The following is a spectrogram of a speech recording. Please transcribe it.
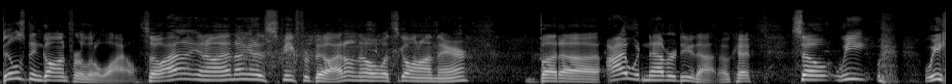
Bill's been gone for a little while, so I, you know, I'm not going to speak for Bill. I don't know what's going on there, but uh, I would never do that. Okay, so we we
